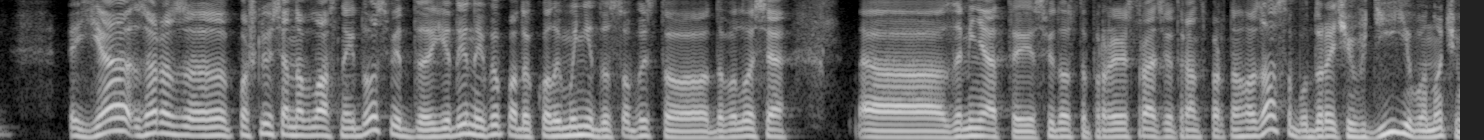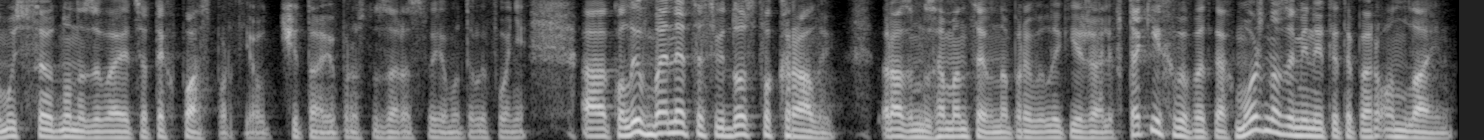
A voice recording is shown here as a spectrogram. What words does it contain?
Я зараз е, пошлюся на власний досвід. Єдиний випадок, коли мені особисто довелося заміняти свідоцтво про реєстрацію транспортного засобу. До речі, в дії воно чомусь все одно називається техпаспорт. Я от читаю просто зараз в своєму телефоні. А коли в мене це свідоцтво крали разом з гаманцем, на превеликий жаль, в таких випадках можна замінити тепер онлайн.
